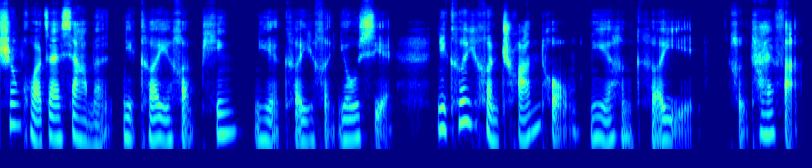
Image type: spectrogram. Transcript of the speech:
生活在厦门，你可以很拼，你也可以很悠闲；你可以很传统，你也很可以很开放。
